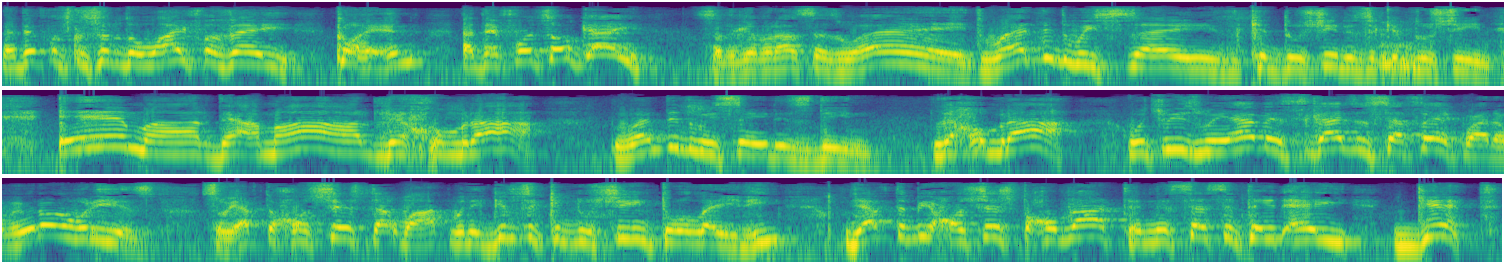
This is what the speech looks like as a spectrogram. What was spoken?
And therefore it's considered the wife of a Kohen, and therefore it's okay. So the Gemara says, wait, when did we say the Kiddushin is a Kiddushin? Emar de Amar lechumra. When did we say it is din? Lechumra. Which means we have this guy's a safek right over. We don't know what he is. So we have to hoshesh that what? When he gives a Kiddushin to a lady, you have to be hoshesh to to necessitate a get.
